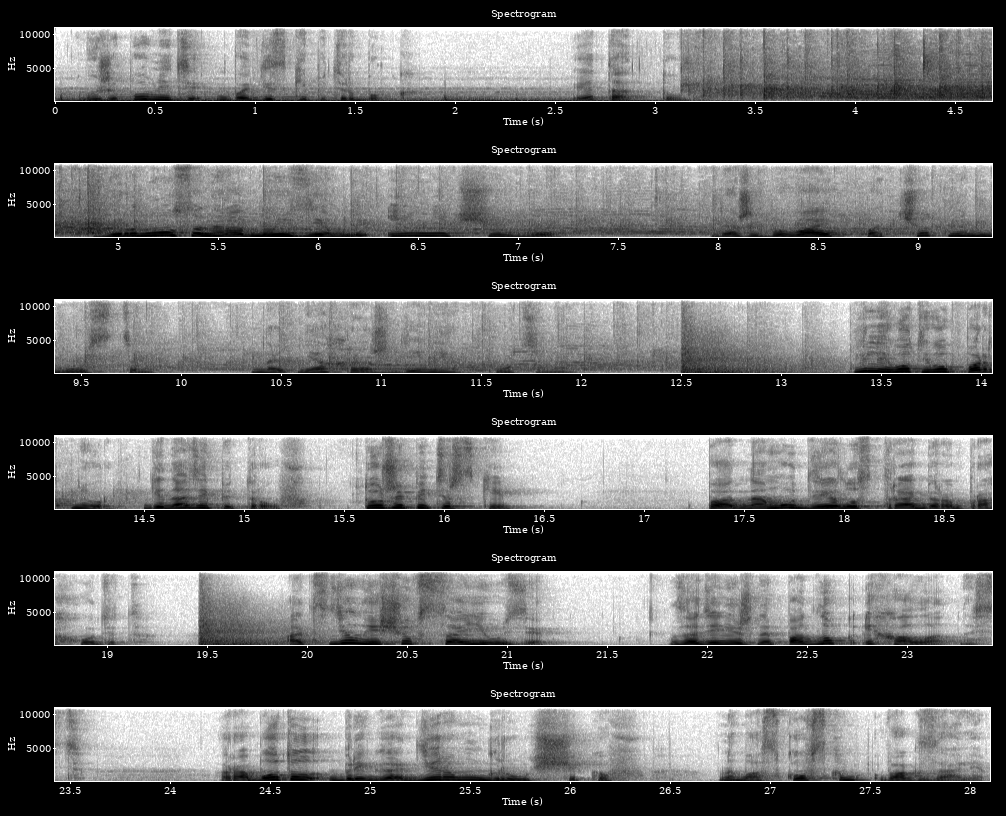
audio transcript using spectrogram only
Вы же помните бандитский Петербург? Это оттуда. Вернулся на родную землю и ничего. Даже бывает почетным гостем на днях рождения Путина. Или вот его партнер Геннадий Петров, тоже питерский. По одному делу с Трабером проходит – Отсидел еще в Союзе за денежный подлог и халатность. Работал бригадиром грузчиков на московском вокзале.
